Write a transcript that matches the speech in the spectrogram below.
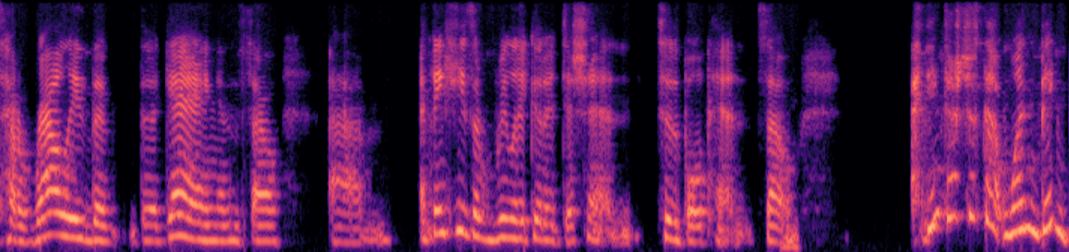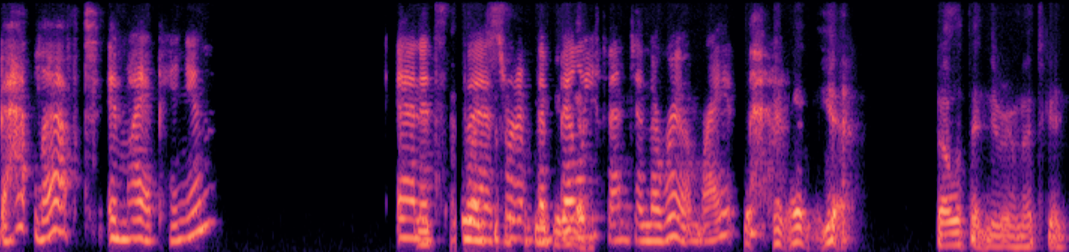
how to rally the the gang, and so um, I think he's a really good addition to the bullpen. So Mhm. I think there's just that one big bat left, in my opinion, and it's the sort of the that, elephant in the room, right? Yeah. Elephant in the room. That's good.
